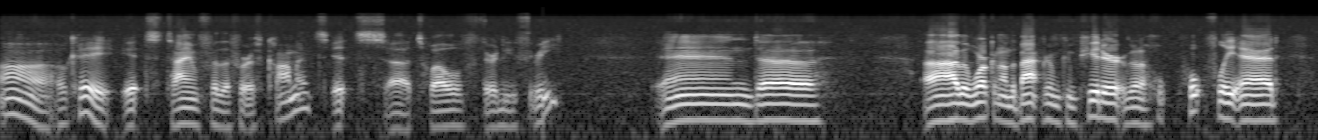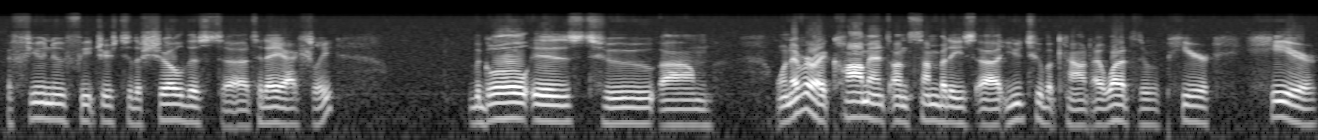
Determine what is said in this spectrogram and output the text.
Ah, okay. It's time for the first comments. It's uh, 12:33, and uh, I've been working on the backroom computer. I'm gonna ho hopefully add a few new features to the show this uh, today. Actually, the goal is to um, whenever I comment on somebody's uh, YouTube account, I want it to appear here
